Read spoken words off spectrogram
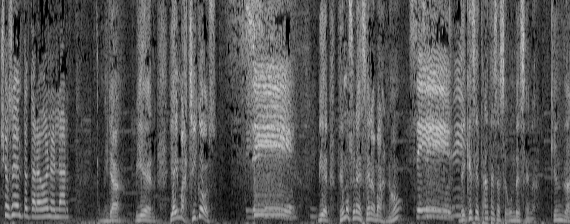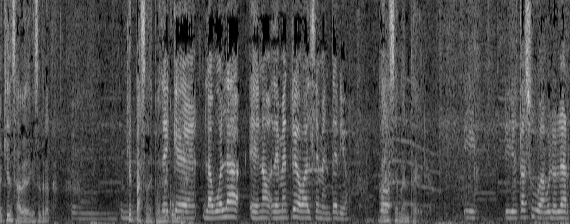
yo soy el tatarabuelo del arte. Mirá, bien. ¿Y hay más chicos? Sí. Bien, tenemos una escena más, ¿no? Sí. ¿De qué se trata esa segunda escena? ¿Quién, la, quién sabe de qué se trata? ¿Qué pasa después De del cumple? que la abuela, eh, no, Demetrio va al cementerio. Va al cementerio. Y, y está su abuelo Lart.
